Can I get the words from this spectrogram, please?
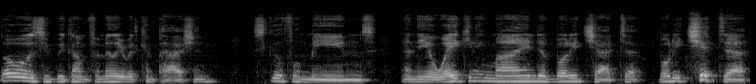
Those who become familiar with compassion, skillful means, and the awakening mind of bodhicitta, bodhicitta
